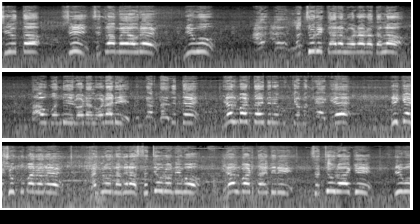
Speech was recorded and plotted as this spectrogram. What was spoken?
ಶ್ರೀಯುತ, ಶ್ರೀ ಸಿದ್ದರಾಮಯ್ಯ ಅವರೇ, ನೀವು ಲಕ್ಸುರಿ ಕಾರಲ್ಲಿ ಓಡಾಡೋದಲ್ಲ. ತಾವು ಬಂದು ಈ ರೋಡಲ್ಲಿ ಓಡಾಡಿ ನಿಮ್ಗೆ ಅರ್ಥ ಆಗುತ್ತೆ. ಏನ್ ಮಾಡ್ತಾ ಇದ್ದೀರಿ ಮುಖ್ಯಮಂತ್ರಿ ಆಗಿ ಡಿ ಕೆ ಶಿವಕುಮಾರ್ ಅವರೇ, ಬೆಂಗಳೂರು ನಗರ ಸಚಿವರು ನೀವು ಏನ್ ಮಾಡ್ತಾ ಇದ್ದೀರಿ? ಸಚಿವರು ಆಗಿ ನೀವು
